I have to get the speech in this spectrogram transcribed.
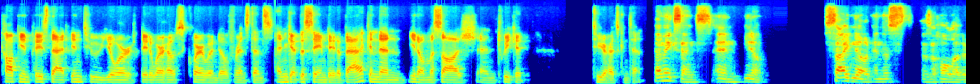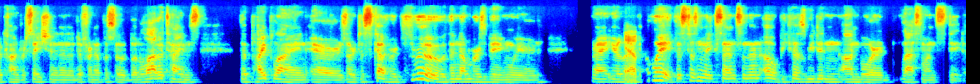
copy and paste that into your data warehouse query window, for instance, and get the same data back, and then you know massage and tweak it to your heart's content. That makes sense. And you know, side note, and this is a whole other conversation in a different episode, but a lot of times the pipeline errors are discovered through the numbers being weird. Right. You're like, yep. oh, wait, this doesn't make sense. And then, oh, because we didn't onboard last month's data.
